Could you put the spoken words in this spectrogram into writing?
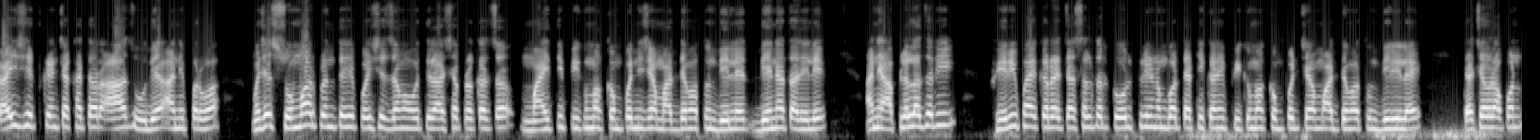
काही शेतकऱ्यांच्या खात्यावर आज उद्या आणि परवा म्हणजे सोमवारपर्यंत हे पैसे जमा होतील अशा प्रकारचं माहिती पिकमा कंपनीच्या माध्यमातून देण्या देण्यात आलेली आणि आपल्याला जरी व्हेरीफाय करायचं असेल तर टोल फ्री नंबर त्या ठिकाणी पीक विमा कंपनीच्या माध्यमातून दिलेला आहे. त्याच्यावर आपण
